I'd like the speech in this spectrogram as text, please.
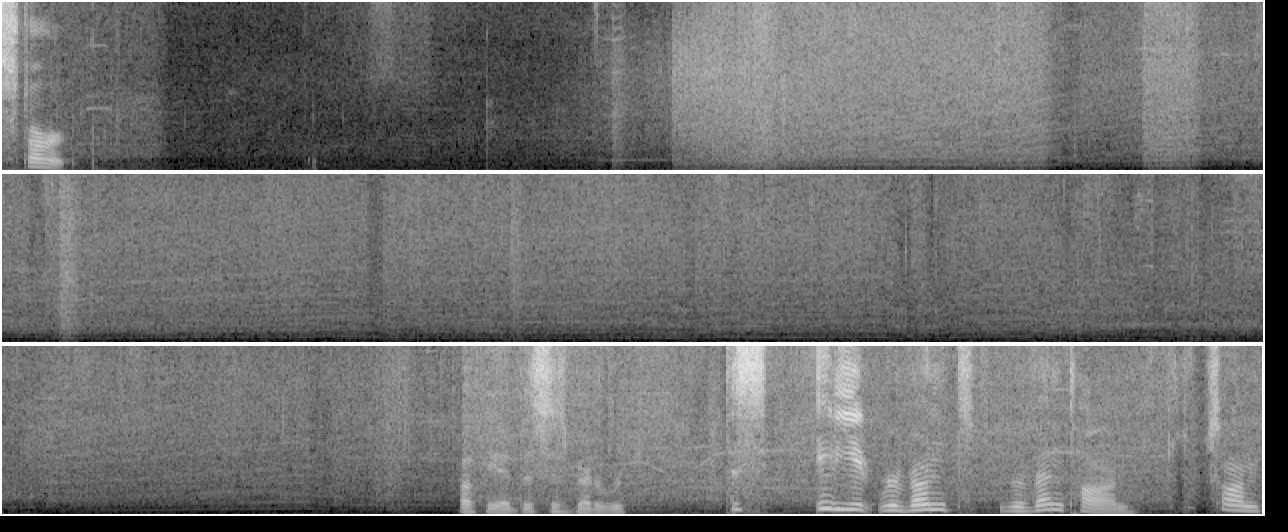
Start. Okay, yeah, this is better. This idiot Revent Reventon keeps on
